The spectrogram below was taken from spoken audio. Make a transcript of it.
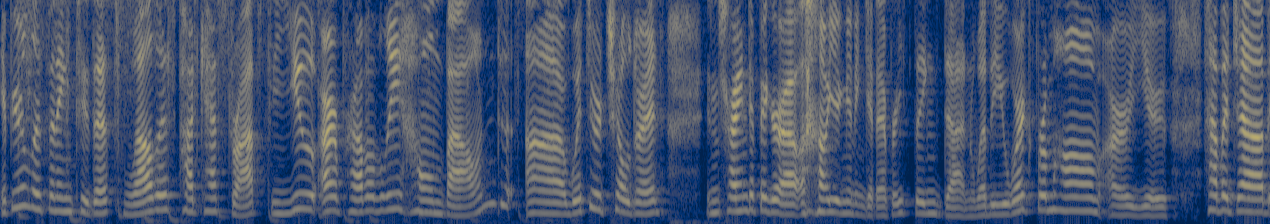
if you're listening to this while this podcast drops, you are probably homebound uh, with your children and trying to figure out how you're going to get everything done. Whether you work from home or you have a job,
